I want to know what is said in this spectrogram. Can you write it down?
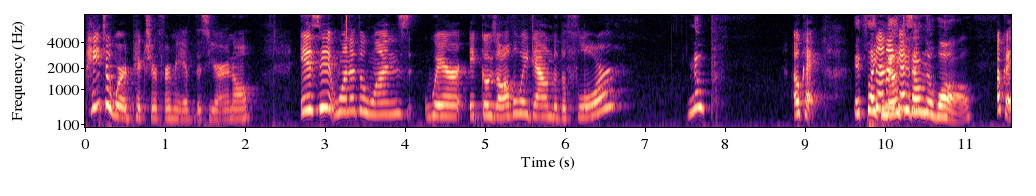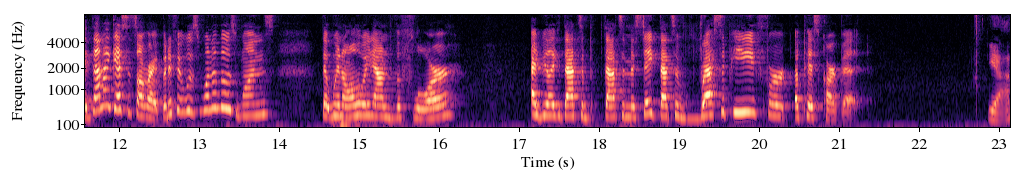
Paint a word picture for me of this urinal. Is it one of the ones where it goes all the way down to the floor? Nope. Okay. It's like Then mounted it- on the wall. Okay, then I guess it's all right. But if it was one of those ones that went all the way down to the floor, I'd be like, that's a that's a mistake. That's a recipe for a piss carpet. Yeah.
